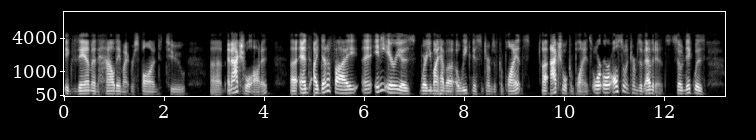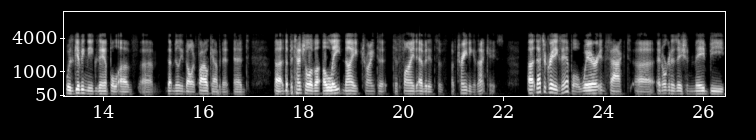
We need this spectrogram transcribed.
examine how they might respond to um, an actual audit uh, and identify uh, any areas where you might have a, a weakness in terms of compliance, uh, actual compliance, or, or also in terms of evidence. So Nick was was giving the example of um, that million dollar file cabinet and uh, the potential of a, a, late night trying to, to find evidence of, of training in that case. Uh, that's a great example where, in fact, an organization may be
